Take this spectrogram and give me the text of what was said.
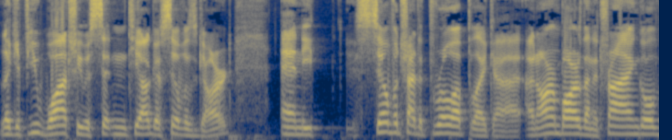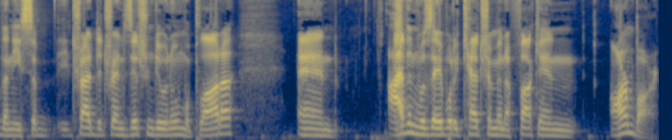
Like if you watch, he was sitting in Thiago Silva's guard, and he Silva tried to throw up like a, an armbar, then a triangle, then he, sub, he tried to transition to an omoplata, and Ivan was able to catch him in a fucking armbar.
